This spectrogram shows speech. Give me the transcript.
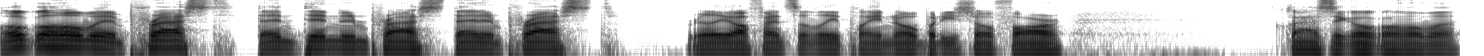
Oklahoma impressed, then didn't impress, then impressed. Really offensively, playing nobody so far. Classic Oklahoma.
